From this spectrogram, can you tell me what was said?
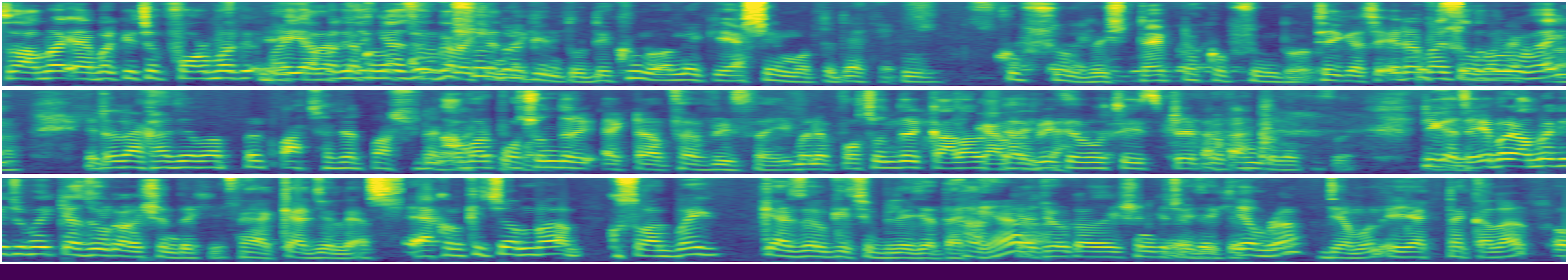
সো আমরা এবার কিছু ফর্মাল ভাই আমরা কিছু ক্যাজুয়াল কালেকশন কিন্তু দেখুন অনেক অ্যাশের মধ্যে দেখেন। খুব সুন্দর এই টাইপটা খুব সুন্দর। ঠিক আছে এটা প্রাইস কত পড়বে ভাই? এটা রাখা যাবে আপনার পাঁচ হাজার পাঁচশো টাকা আমার পছন্দের একটা ফ্যাব্রিক্স ভাই মানে পছন্দের কালার এটা। এবং সেই স্ট্রাইপটা সুন্দর লাগতেছে। ঠিক আছে এবার আমরা কিছু ভাই ক্যাজুয়াল কালেকশন দেখি। হ্যাঁ ক্যাজুয়াল আছে এখন কিছু আমরা ভাই ক্যাজুয়াল কিছু ব্লেজার থাকে হ্যাঁ ক্যাজুয়াল কালেকশন কিছু দেখি আমরা। যেমন এই একটা কালার ও,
